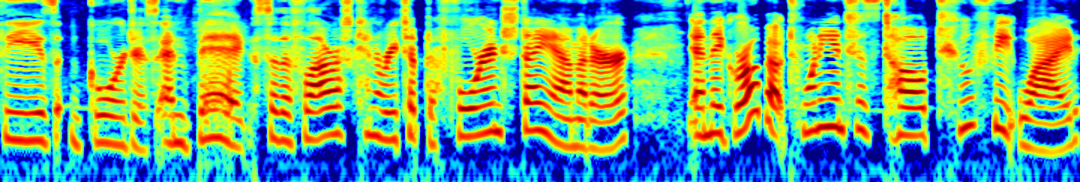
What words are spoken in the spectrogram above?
these gorgeous and big? So the flowers can reach up to four inch diameter and they grow about 20 inches tall, two feet wide.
